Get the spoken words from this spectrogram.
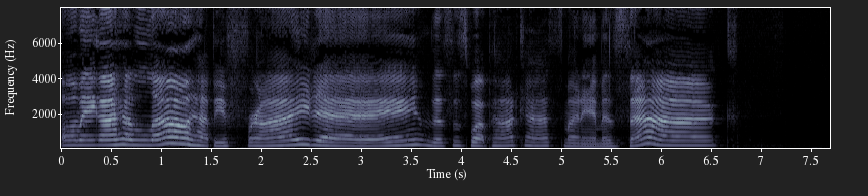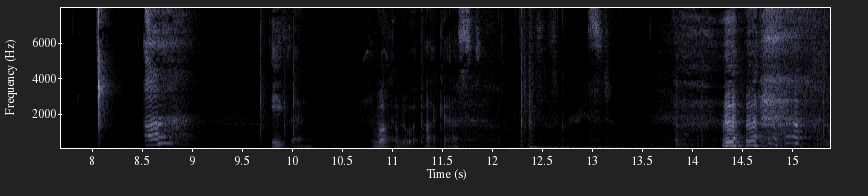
Oh my god, hello. Happy Friday. This is What Podcast. My name is Zach. Uh, Ethan, welcome to what podcast? Jesus Christ.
